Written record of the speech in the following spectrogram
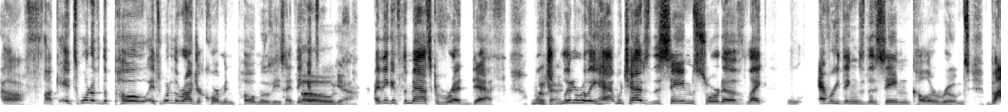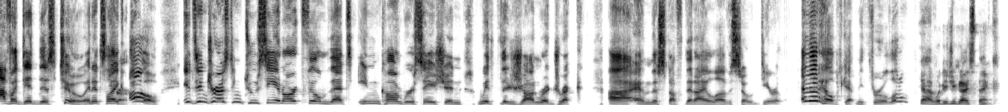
oh fuck. It's one of the Poe, it's one of the Roger Corman Poe movies. I think it's Oh yeah. I think it's the Mask of Red Death, which Okay. literally had, which has the same sort of like everything's the same color rooms. Bava did this too, and it's like, Sure. oh, it's interesting to see an art film that's in conversation with the genre Drek uh, and the stuff that I love so dearly, and that helped get me through a little. Yeah. What did you guys think?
